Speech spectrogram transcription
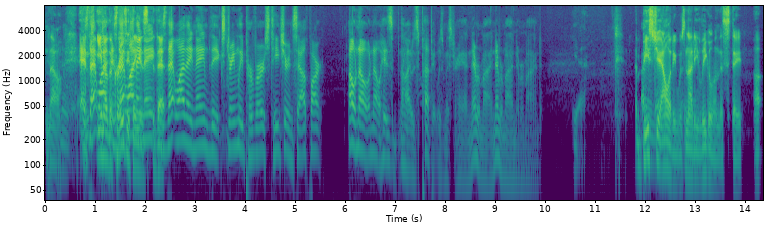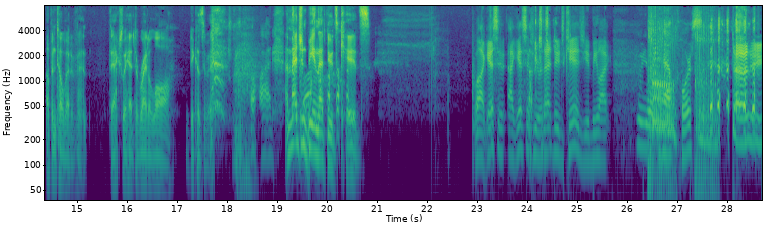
No, is and that you why, know the crazy thing they is named, that is that why they named the extremely perverse teacher in South Park? Oh no, no, his no, it was puppet was Mr. Hand. Never mind, never mind, never mind. Yeah. bestiality was not illegal in this state uh, up until that event. They actually had to write a law because of it. God. Imagine being that dude's kids. Well, I guess if, I guess if you were that dude's kids, you'd be like, you like half horse? Daddy.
